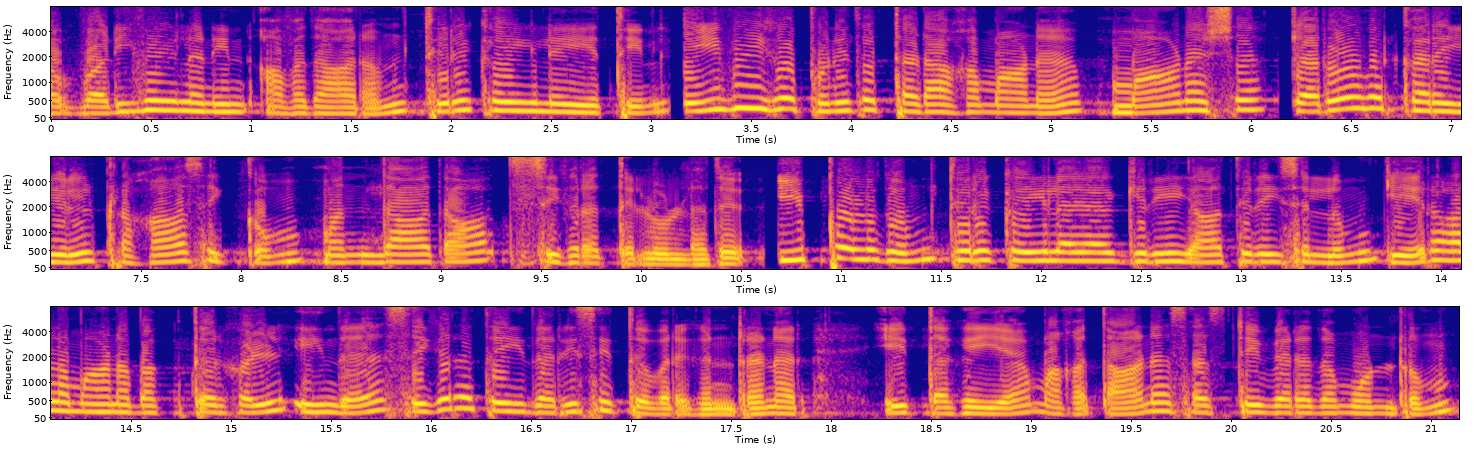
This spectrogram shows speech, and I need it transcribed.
அவ்வடிவேலனின் அவதாரம் திருக்கையிலேயத்தில் தெய்வீக புனித தடாகமான மானச சரோவர் கரையில் பிரகாசிக்கும் மந்தாதா சிகரத்தில் உள்ளது. இப்பொழுதும் திருக்கைலயகிரி யாத்திரை செல்லும் ஏராளமான பக்தர்கள் இந்த சிகரத்தை தரிசித்து வருகின்றனர். இத்தகைய மகத்தான சஷ்டி விரதம் ஒன்றும்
